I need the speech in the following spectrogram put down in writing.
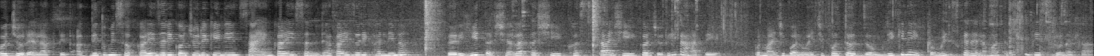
कचोऱ्या लागतात अगदी तुम्ही सकाळी जरी कचोरी केली सायंकाळी संध्याकाळी जरी खाल्ली ना तरीही तशाला तशी खस्ता अशी ही कचोरी राहते. पण माझी बनवायची पद्धत जमली की नाही कमेंट्स करायला मात्र विसरू नका.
